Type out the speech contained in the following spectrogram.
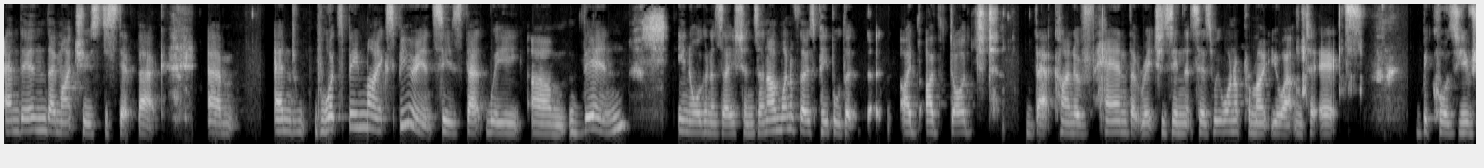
And then they might choose to step back. Um, and what's been my experience is that we um, then in organizations, and I'm one of those people that I, I've dodged that kind of hand that reaches in that says, we want to promote you out into X because you've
